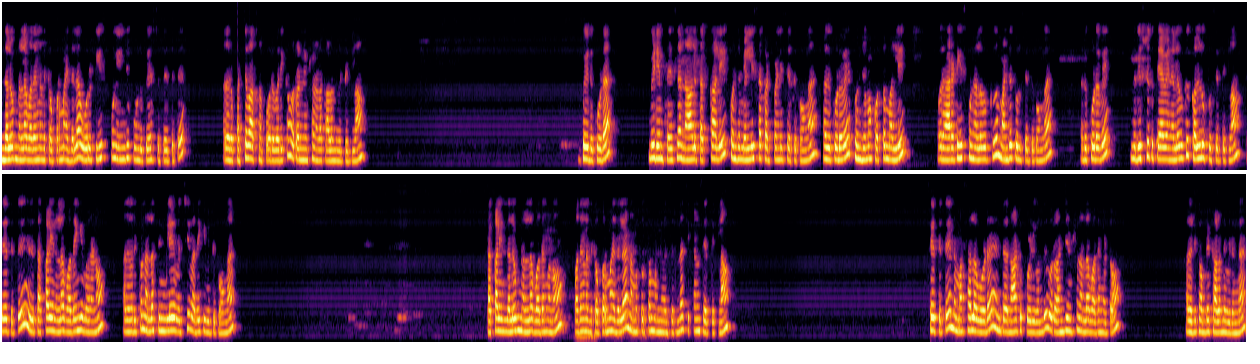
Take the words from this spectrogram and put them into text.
இந்த அளவுக்கு நல்லா வதங்கினதுக்கு அப்புறமா இதில் ஒரு டீஸ்பூன் இஞ்சி பூண்டு பேஸ்ட்டு சேர்த்துட்டு அதோட பச்சை வாசனை போகிற வரைக்கும் ஒரு ரெண்டு நிமிஷம் நல்லா கலந்து விட்டுக்கலாம். இப்போ இது கூட மீடியம் சைஸில் நாலு தக்காளி கொஞ்சம் மெல்லிஸாக கட் பண்ணி சேர்த்துக்கோங்க. அது கூடவே கொஞ்சமாக கொத்தமல்லி ஒரு அரை டீஸ்பூன் அளவுக்கு மஞ்சத்தூள் சேர்த்துக்கோங்க. அது கூடவே இந்த டிஷ்ஷுக்கு தேவையான அளவுக்கு கல் உப்பு சேர்த்துக்கலாம். சேர்த்துட்டு இது தக்காளி நல்லா வதங்கி வரணும். அது வரைக்கும் நல்லா சிம்லேயே வச்சு வதக்கி விட்டுக்கோங்க. தக்காளி இந்த அளவுக்கு நல்லா வதங்கணும். வதங்கினதுக்கப்புறமா இதில் நம்ம சுத்தம் பண்ணி வச்சுருந்தா சிக்கன் சேர்த்துக்கலாம். சேர்த்துட்டு இந்த மசாலாவோட இந்த நாட்டுக்கோழி வந்து ஒரு அஞ்சு நிமிஷம் நல்லா வதங்கட்டும். அது வரைக்கும் அப்படியே கலந்து விடுங்க.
